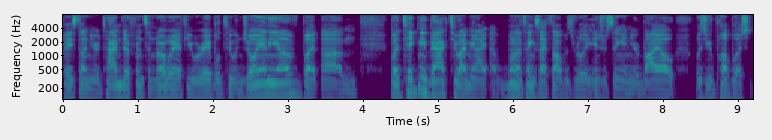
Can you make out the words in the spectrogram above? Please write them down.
based on your time difference in Norway if you were able to enjoy any of. But um, but take me back to I mean, I one of the things I thought was really interesting in your bio was you published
